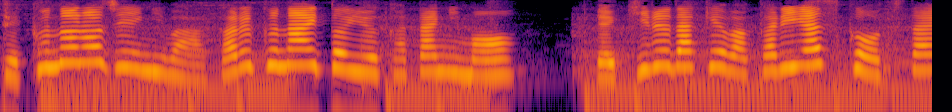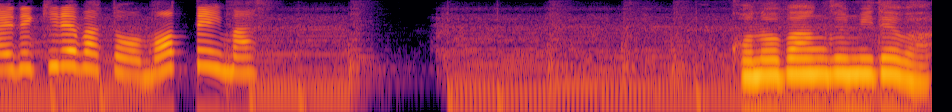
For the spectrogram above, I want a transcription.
テクノロジーには明るくないという方にもできるだけ分かりやすくお伝えできればと思っていますこの番組では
